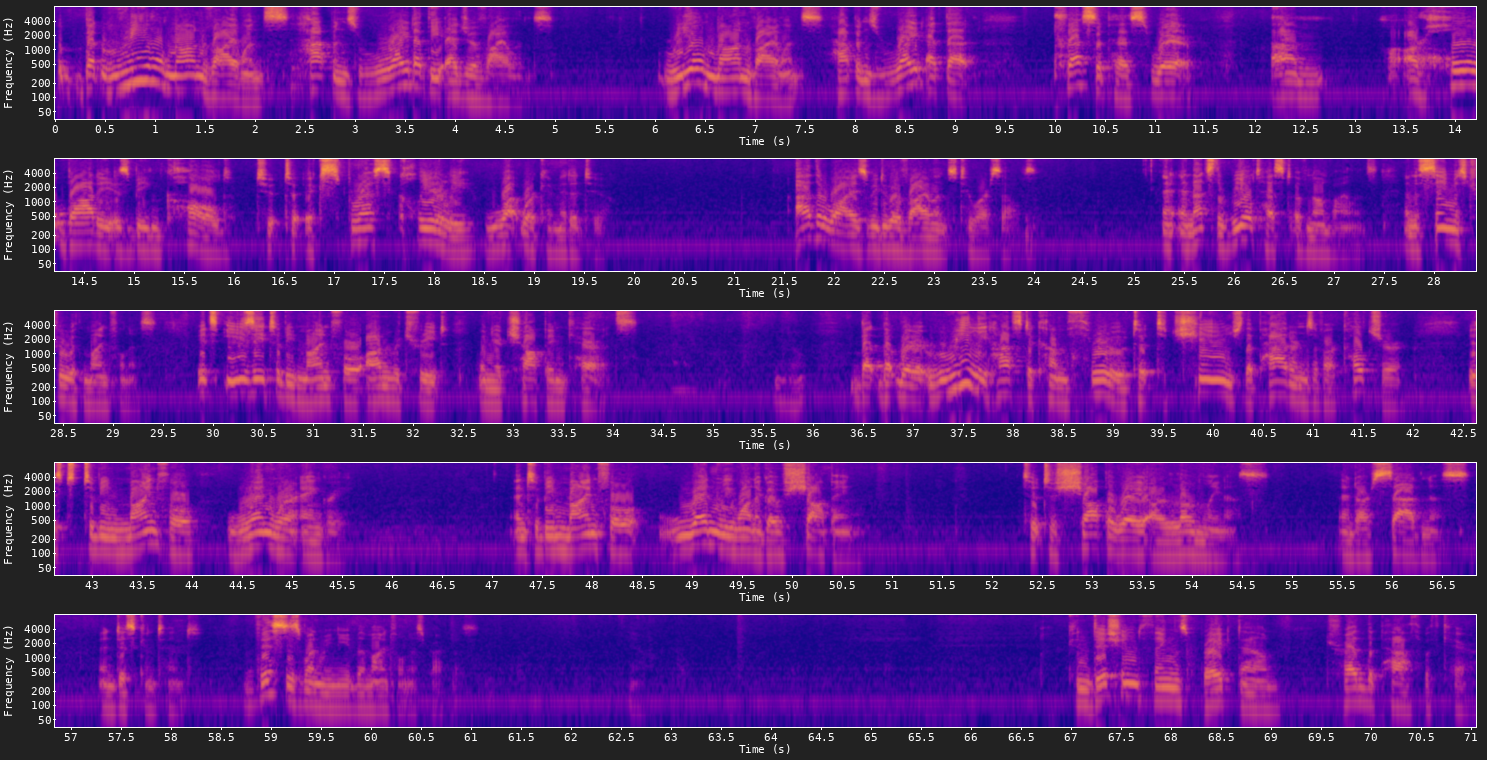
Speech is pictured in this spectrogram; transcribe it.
but real nonviolence happens right at the edge of violence. Real nonviolence happens right at that precipice where um, our whole body is being called to, to express clearly what we're committed to. Otherwise, we do a violence to ourselves. And, and, that's the real test of nonviolence. And the same is true with mindfulness. It's easy to be mindful on retreat when you're chopping carrots. You know? But, but where it really has to come through to, to change the patterns of our culture is to be mindful when we're angry. And to be mindful when we want to go shopping. To, to shop away our loneliness and our sadness and discontent. This is when we need the mindfulness practice. Yeah. Conditioned things break down, tread the path with care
